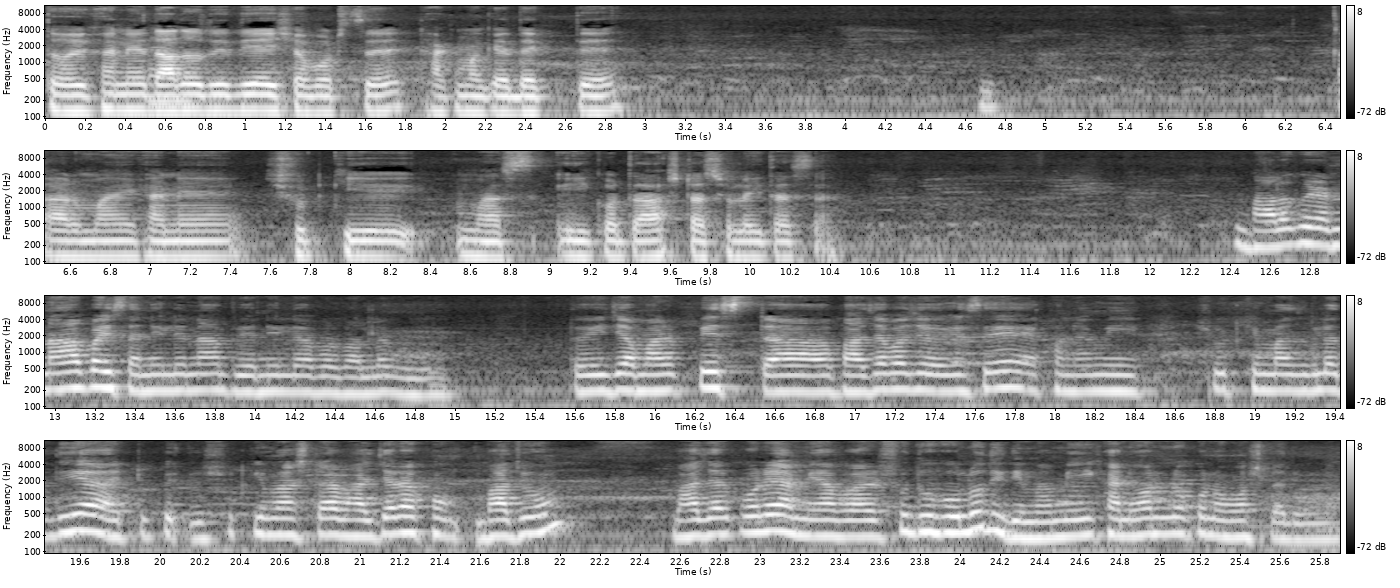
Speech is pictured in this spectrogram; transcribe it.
তো ওইখানে দাদু দিদি এসে পড়ছে ঠাকমাকে দেখতে। তার মা এখানে শুটকি মাছ ই করতে আশটা চলাইতেছে ভালো করে না পাইসা নিলে না ধুয়ে নিলে আবার ভালো লাগবে না। তো এই যে আমার পেস্টটা ভাজা ভাজা হয়ে গেছে এখন আমি শুটকি মাছগুলো দিয়ে একটু শুটকি মাছটা ভাজা রাখুম ভাজুম। ভাজার পরে আমি আবার শুধু হলুদই দিম আমি এখানে অন্য কোনো মশলা দিব না।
